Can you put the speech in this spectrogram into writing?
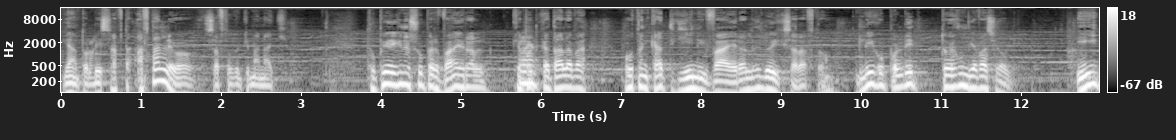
για να το λύσει. Αυτά, αυτά λέω σε αυτό το κειμενάκι. το οποίο έγινε super viral και από Ναι. ό,τι κατάλαβα όταν κάτι γίνει viral, δεν το ήξερα αυτό, λίγο πολύ το έχουν διαβάσει όλοι. Ή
